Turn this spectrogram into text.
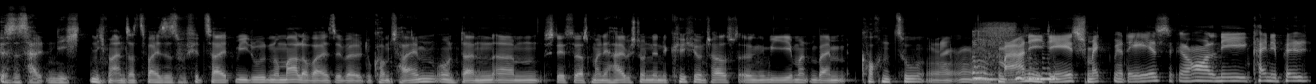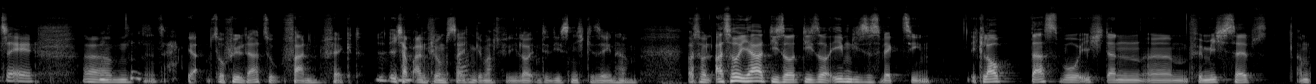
ist es halt nicht, nicht mal ansatzweise so viel Zeit, wie du normalerweise, weil du kommst heim und dann ähm, stehst du erstmal eine halbe Stunde in der Küche und schaust irgendwie jemanden beim Kochen zu. Mani, das schmeckt mir das. Oh, nee, keine Pilze. Ähm, ja, so viel dazu. Fun Fact. Ich habe Anführungszeichen gemacht für die Leute, die es nicht gesehen haben. Also, also ja, dieser, dieser, eben dieses Wegziehen. Ich glaube, das, wo ich dann ähm, für mich selbst am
